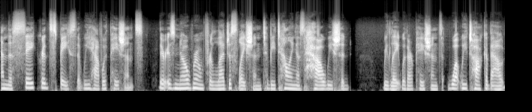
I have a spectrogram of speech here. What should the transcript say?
and the sacred space that we have with patients. There is no room for legislation to be telling us how we should relate with our patients, what we talk about,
